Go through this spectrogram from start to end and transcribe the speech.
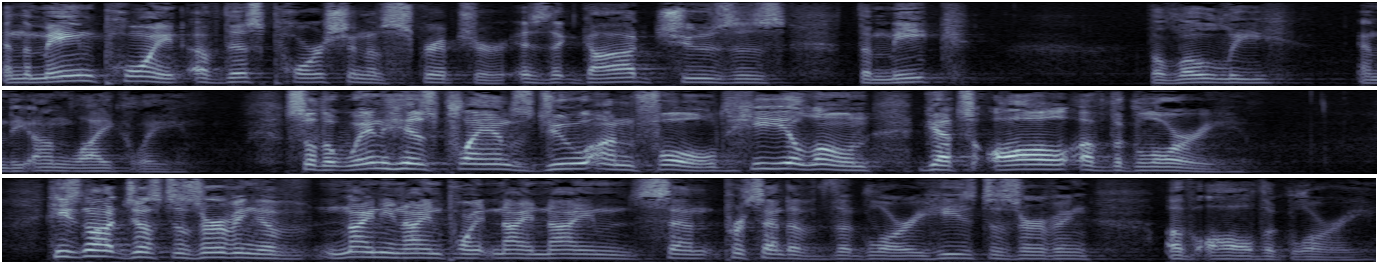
And the main point of this portion of Scripture is that God chooses the meek, the lowly, and the unlikely. So that when his plans do unfold, he alone gets all of the glory. He's not just deserving of 99.99% of the glory, he's deserving of all the glory.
